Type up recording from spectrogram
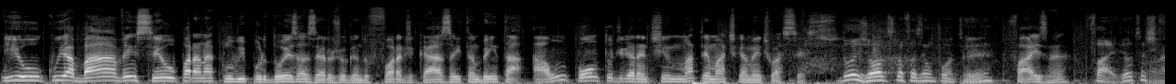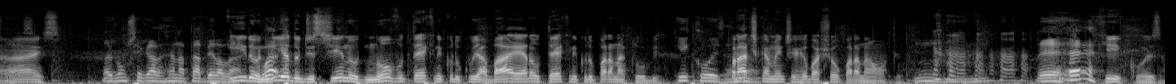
E o Cuiabá venceu o Paraná Clube por 2 a 0 jogando fora de casa e também está a um ponto de garantir matematicamente o acesso. Dois jogos para fazer um pontinho, né? Faz, né? Faz, eu acho que faz. Faz. Nós vamos chegar lá na tabela lá. Ironia Agora- do destino, o novo técnico do Cuiabá era o técnico do Paraná Clube. Que coisa. né? Praticamente rebaixou o Paraná ontem. É. Que coisa.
